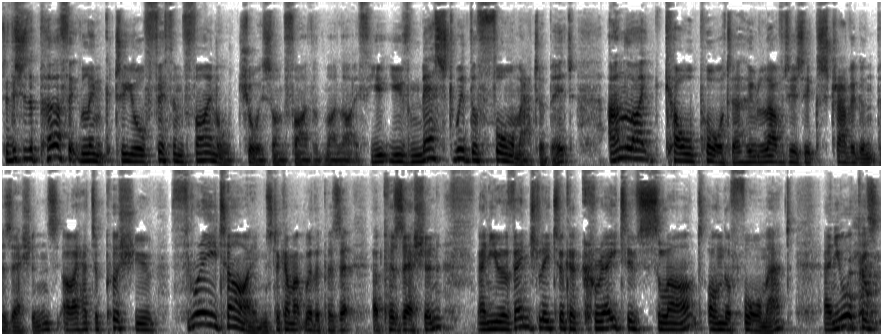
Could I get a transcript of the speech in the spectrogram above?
So this is a perfect link to your fifth and final choice on Five of My Life. You, have messed with the format a bit. Unlike Cole Porter, who loved his extravagant possessions, I had to push you three times to come up with a, a possession, and you eventually took a creative slant on the format. And your pos-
